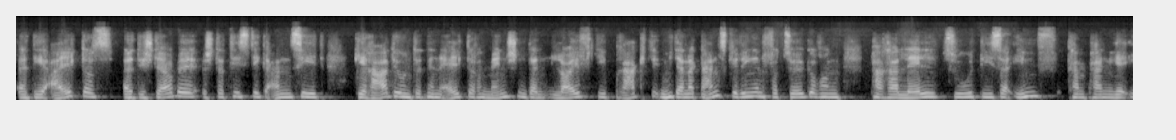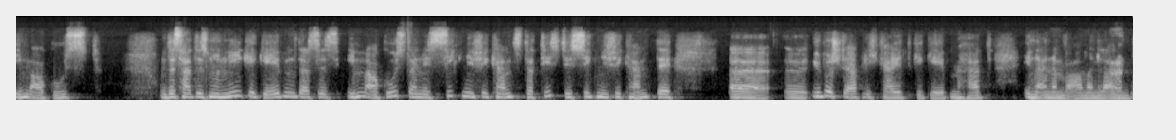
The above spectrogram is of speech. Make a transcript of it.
äh, die Alters, äh, die Sterbestatistik ansieht, gerade unter den älteren Menschen, dann läuft die Praktik mit einer ganz geringen Verzögerung parallel zu dieser Impfkampagne im August. Und das hat es noch nie gegeben, dass es im August eine signifikant, statistisch signifikante äh, äh, Übersterblichkeit gegeben hat in einem warmen Land.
